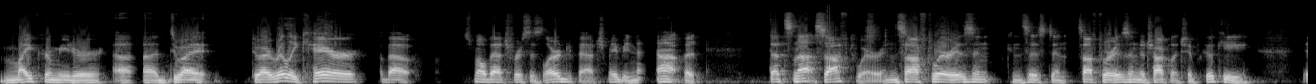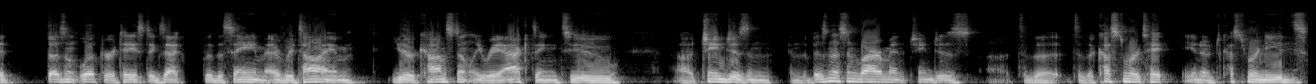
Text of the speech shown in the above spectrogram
micrometer, uh, do I do I really care about small batch versus large batch? Maybe not, but that's not software and software isn't consistent. Software isn't a chocolate chip cookie. It doesn't look or taste exactly the same every time. You're constantly reacting to uh, changes in, in the business environment changes uh, to the to the customer ta- you know customer needs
